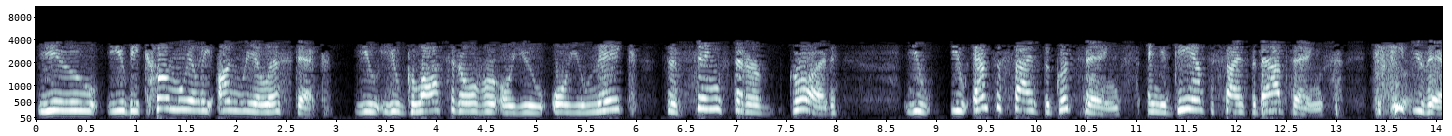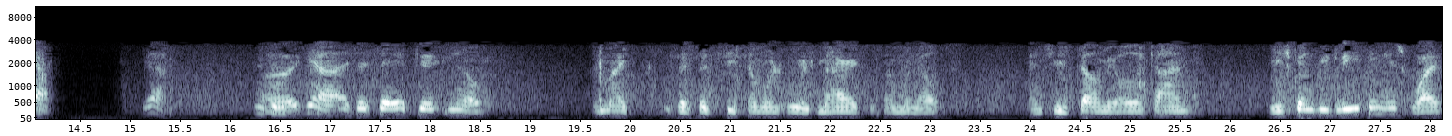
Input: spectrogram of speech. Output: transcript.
you you become really unrealistic. You you gloss it over or you or you make the things that are good you you emphasize the good things and you de-emphasize the bad things to keep Sure. you there. Yeah. Mhm. Uh, yeah, as I say, if you, you know, I might, as I said, see someone who is married to someone else, and she's telling me all the time, he's going to be leaving his wife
